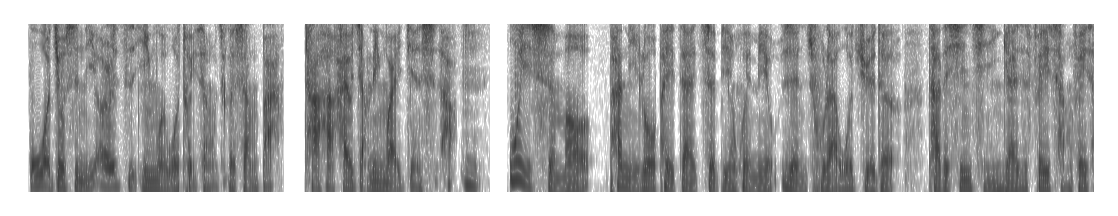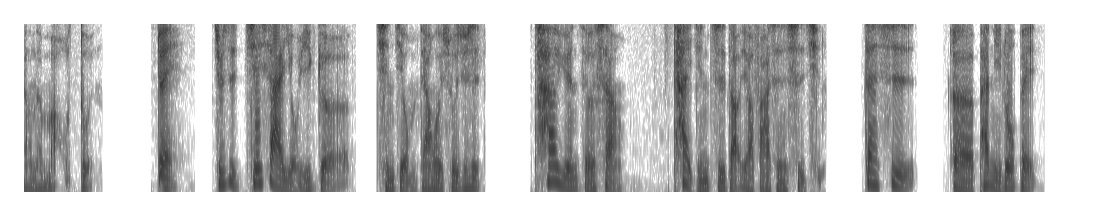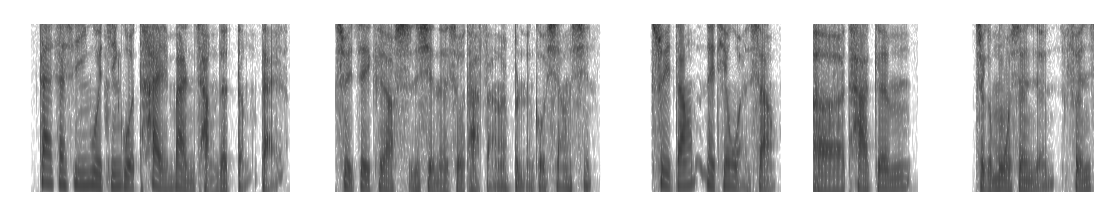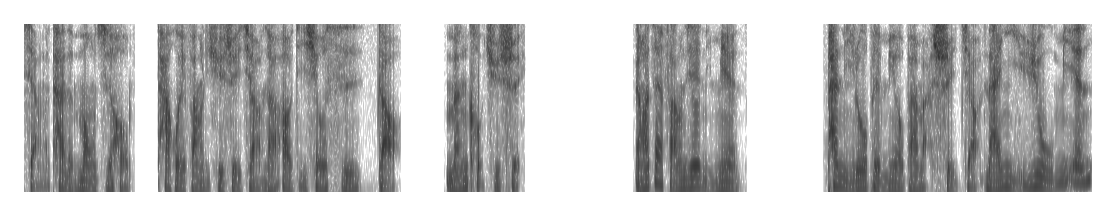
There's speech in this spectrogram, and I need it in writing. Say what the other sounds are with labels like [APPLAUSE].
我就是你儿子，因为我腿上有这个伤疤。”他还还有讲另外一件事哈，嗯，为什么？潘尼洛佩在这边会没有认出来，我觉得他的心情应该是非常非常的矛盾。对，就是接下来有一个情节，我们等下会说，就是他原则上他已经知道要发生事情，但是呃，潘尼洛佩大概是因为经过太漫长的等待了，所以这一刻要实现的时候，他反而不能够相信。所以当那天晚上。呃，他跟这个陌生人分享了他的梦之后，他回房里去睡觉，然后奥迪修斯到门口去睡，然后在房间里面，潘尼洛佩没有办法睡觉，难以入眠，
